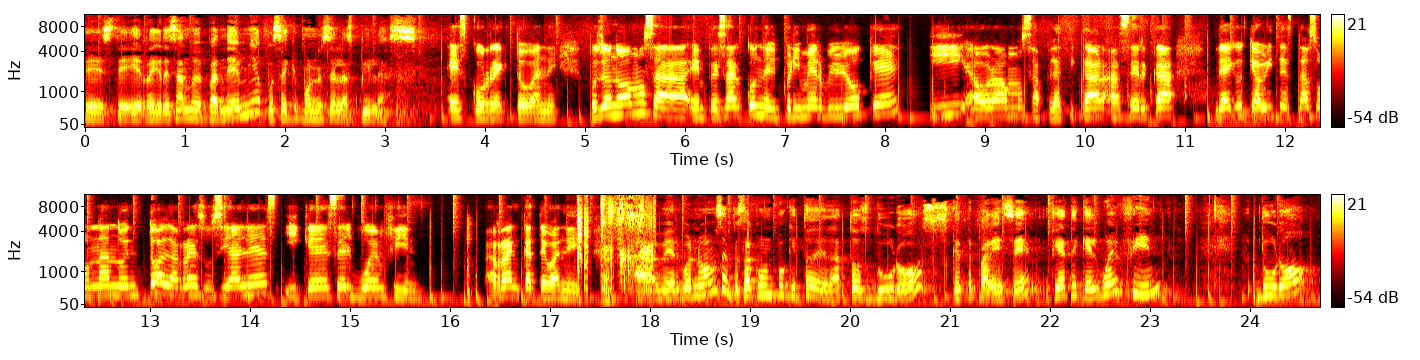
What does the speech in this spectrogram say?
este, regresando de pandemia, pues hay que ponerse las pilas. Es correcto, Vane. Pues bueno, vamos a empezar con el primer bloque y ahora vamos a platicar acerca de algo que ahorita está sonando en todas las redes sociales y que es el buen fin. Arráncate, Vane. A ver, bueno, vamos a empezar con un poquito de datos duros. ¿Qué te parece? Fíjate que el buen fin duró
